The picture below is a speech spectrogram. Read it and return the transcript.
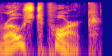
roast pork.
